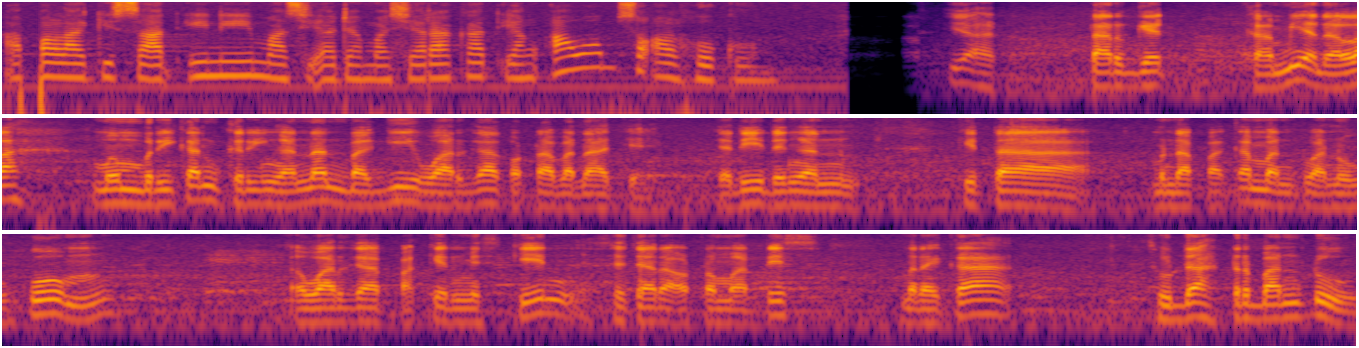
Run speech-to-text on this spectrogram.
apalagi saat ini masih ada masyarakat yang awam soal hukum. Ya, target kami adalah memberikan keringanan bagi warga Kota Banda Aceh. Jadi dengan kita mendapatkan bantuan hukum warga pakir miskin secara otomatis mereka sudah terbantu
